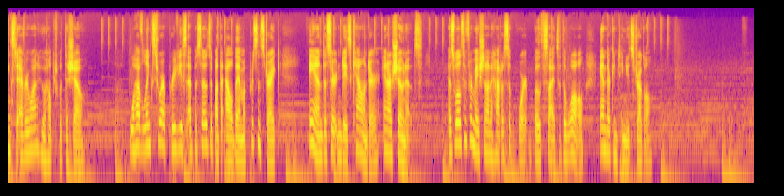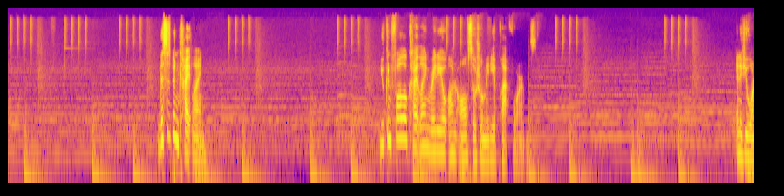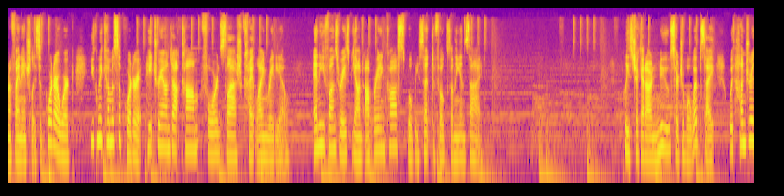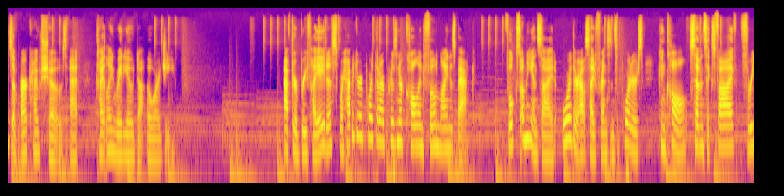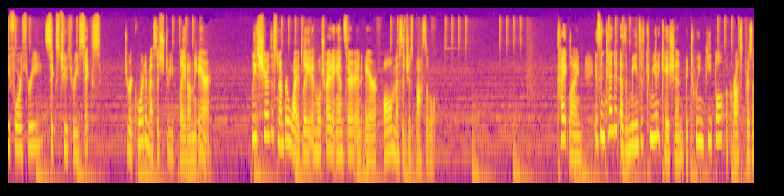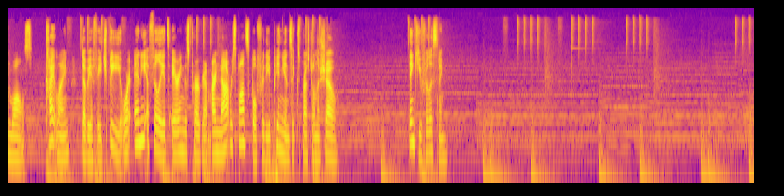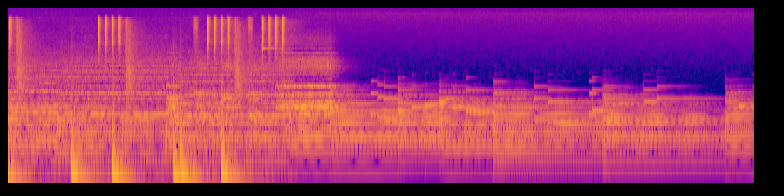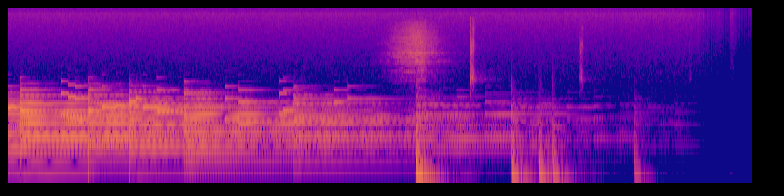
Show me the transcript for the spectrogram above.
Thanks to everyone who helped with the show. We'll have links to our previous episodes about the Alabama prison strike and the Certain Days calendar in our show notes, as well as information on how to support both sides of the wall and their continued struggle. This has been KiteLine. You can follow KiteLine Radio on all social media platforms. And if you want to financially support our work, you can become a supporter at patreon.com forward slash kiteline radio. Any funds raised beyond operating costs will be sent to folks on the inside. Please check out our new searchable website with hundreds of archived shows at kitelineradio.org. After a brief hiatus, we're happy to report that our prisoner call in phone line is back. Folks on the inside or their outside friends and supporters can call 765 343 6236 to record a message to be played on the air. Please share this number widely and we'll try to answer and air all messages possible. KiteLine is intended as a means of communication between people across prison walls. KiteLine, WFHB, or any affiliates airing this program are not responsible for the opinions expressed on the show. Thank you for listening.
